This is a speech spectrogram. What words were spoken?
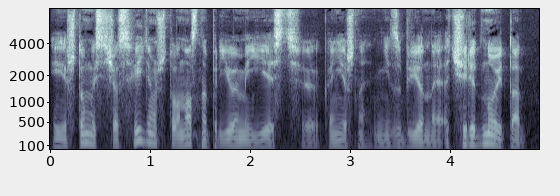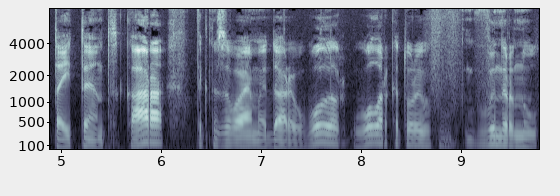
И что мы сейчас видим, что у нас на приеме есть, э, конечно, незабвенный очередной тайтенд Кара, так называемый Даррен Уоллер, Уоллер, который вынырнул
